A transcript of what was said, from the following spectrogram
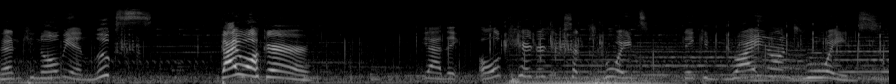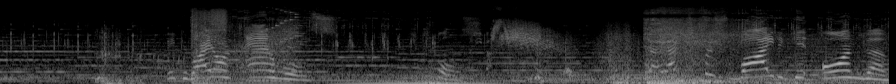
Ben Kenobi and Luke Skywalker. Yeah, they all characters except droids. They could ride on droids. They could ride on animals. Animals. Yeah, that's press Y to get on them.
